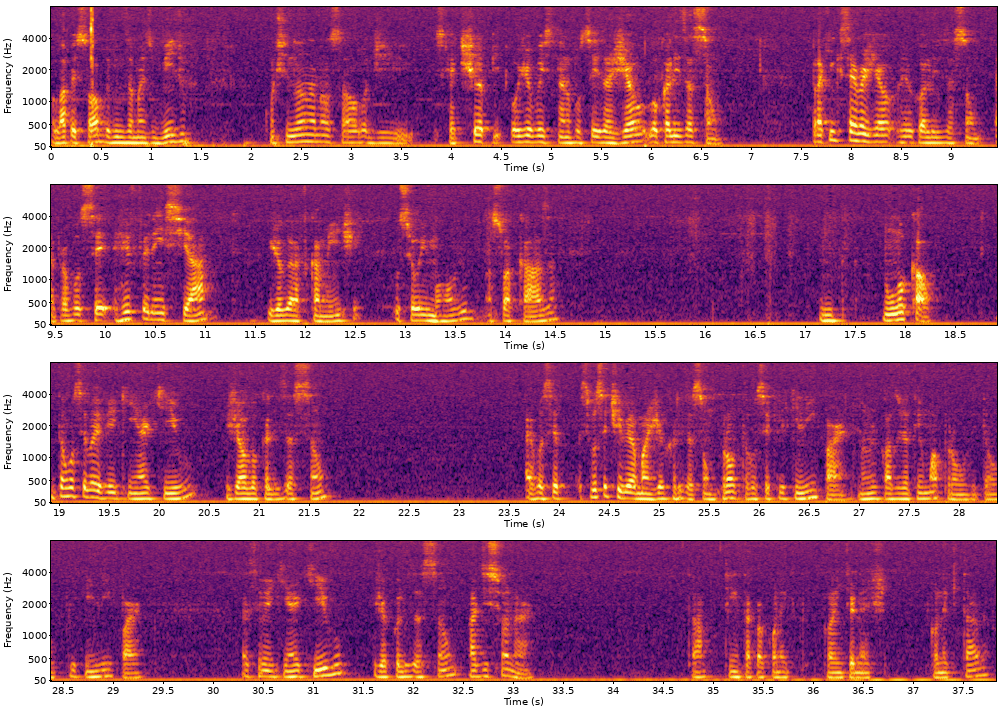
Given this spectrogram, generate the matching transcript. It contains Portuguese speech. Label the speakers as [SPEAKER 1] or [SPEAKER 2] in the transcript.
[SPEAKER 1] Olá pessoal, bem-vindos a mais um vídeo. Continuando a nossa aula de SketchUp, hoje eu vou ensinar a vocês a geolocalização. Para que, que serve a geolocalização? É para você referenciar geograficamente o seu imóvel, a sua casa, num local. Então você vai vir aqui em Arquivo, Geolocalização. Aí você, se você tiver uma geolocalização pronta, você clica em Limpar. No meu caso já tem uma pronta, então eu clico em Limpar. Aí você vem aqui em Arquivo, Geolocalização, Adicionar. Tá? Tem que estar com a, com a internet conectada.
